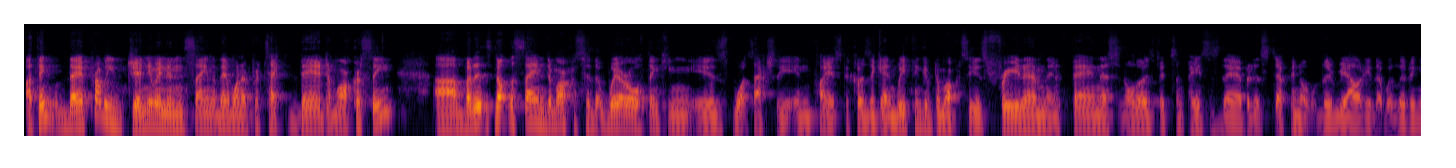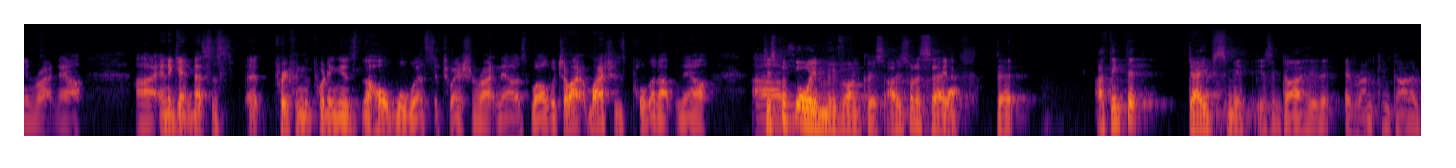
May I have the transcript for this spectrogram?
I think they're probably genuine in saying that they want to protect their democracy. Uh, but it's not the same democracy that we're all thinking is what's actually in place. Because again, we think of democracy as freedom and fairness and all those bits and pieces there, but it's definitely not the reality that we're living in right now. Uh, and again, that's just uh, proof in the pudding is the whole Woolworth situation right now as well, which I might, might actually just pull that up now. Just Um, before we move on, Chris, I just want to say Yeah. that I think that Dave Smith is a guy who that everyone can kind of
